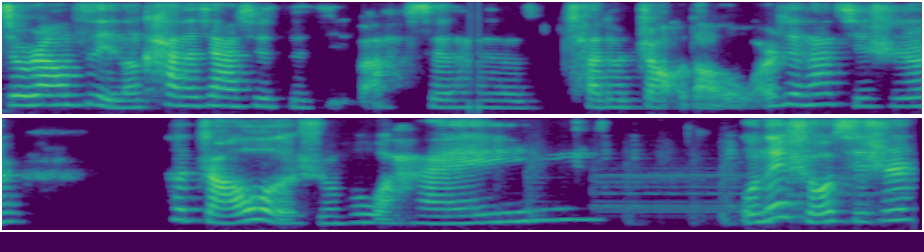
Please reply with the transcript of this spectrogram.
就让自己能看得下去自己吧。所以他就他就找到了我，而且他其实他找我的时候，我还我那时候其实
